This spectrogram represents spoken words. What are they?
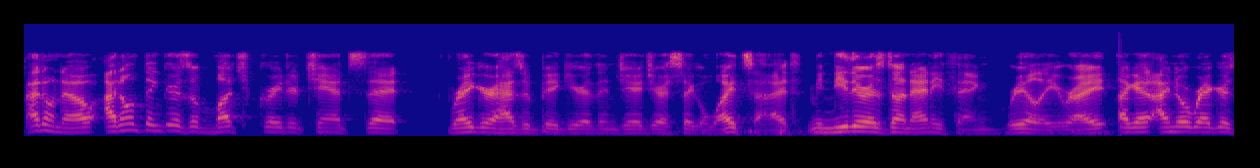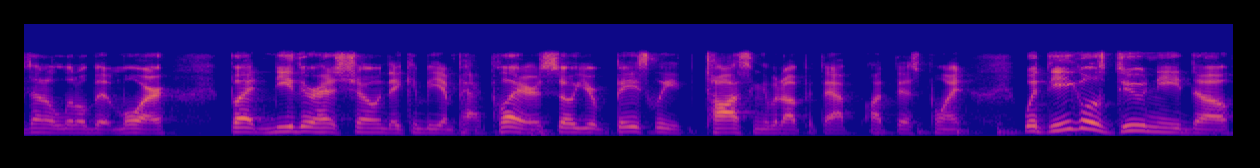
I don't know. I don't think there's a much greater chance that Reagor has a big year than JJ Arcega-Whiteside. I mean, neither has done anything really, right? Like I, I know Reagor's done a little bit more, but neither has shown they can be impact players. So you're basically tossing it up at that at this point. What the Eagles do need though,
